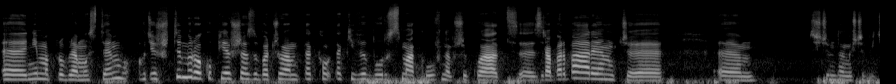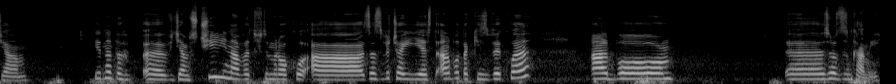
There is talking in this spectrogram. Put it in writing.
e, nie ma problemu z tym, chociaż w tym roku pierwszy raz zobaczyłam taki wybór smaków, na przykład z rabarbarem, czy z czym tam jeszcze widziałam. Jedno to widziałam z chili nawet w tym roku, a zazwyczaj jest albo takie zwykłe, albo z rodzynkami.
